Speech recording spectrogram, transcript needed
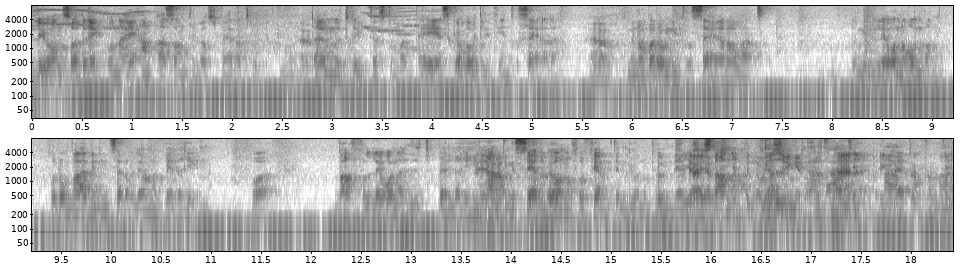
Lyon sa direkt bara nej, han passar inte i vår spelartrupp. Ja. Däremot ryktas det om att PSG har varit lite intresserade. Ja, Men de var de intresserade av att de ville låna honom och de var även intresserade av att låna Bellerin. Och varför låna ut Bellerin? Ja. Antingen säljer vi honom för 50 miljoner pund eller så stannar han. Det finns ju inget alternativ. Nej, nej, inget alternativ.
